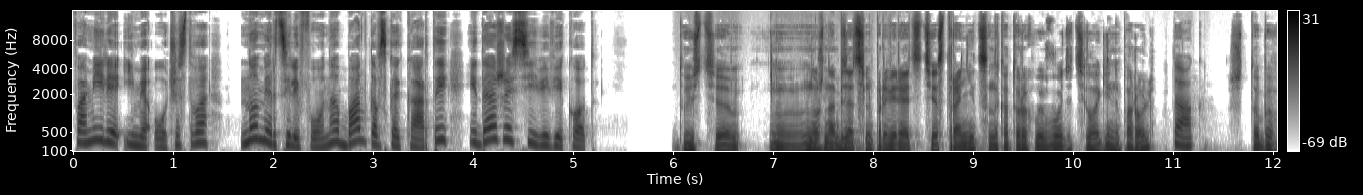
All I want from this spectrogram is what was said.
Фамилия, имя, отчество, номер телефона, банковской карты и даже CVV-код. То есть э, нужно обязательно проверять те страницы, на которых вы вводите логин и пароль. Так. Чтобы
